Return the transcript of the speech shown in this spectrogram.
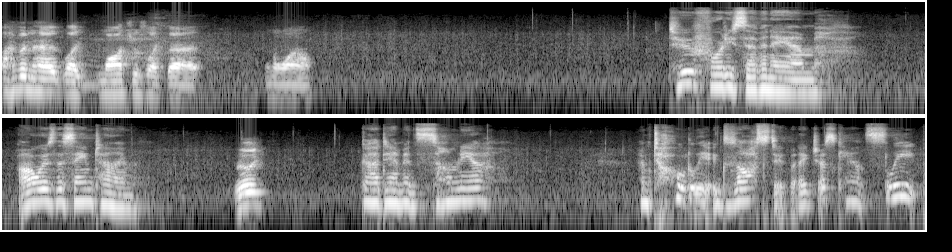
I haven't had like launches like that in a while. 2:47 a.m. Always the same time. Really? Goddamn insomnia. I'm totally exhausted, but I just can't sleep.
